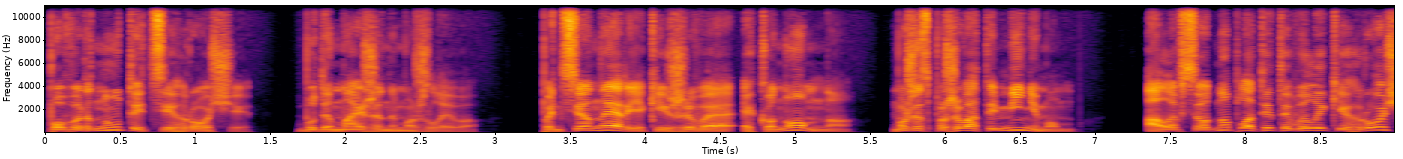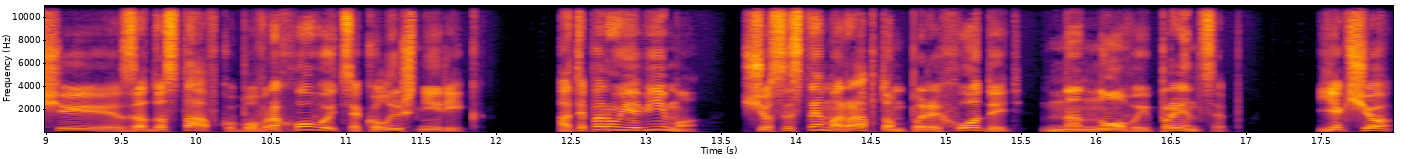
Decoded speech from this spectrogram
повернути ці гроші буде майже неможливо. Пенсіонер, який живе економно, може споживати мінімум, але все одно платити великі гроші за доставку, бо враховується колишній рік. А тепер уявімо, що система раптом переходить на новий принцип. Якщо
